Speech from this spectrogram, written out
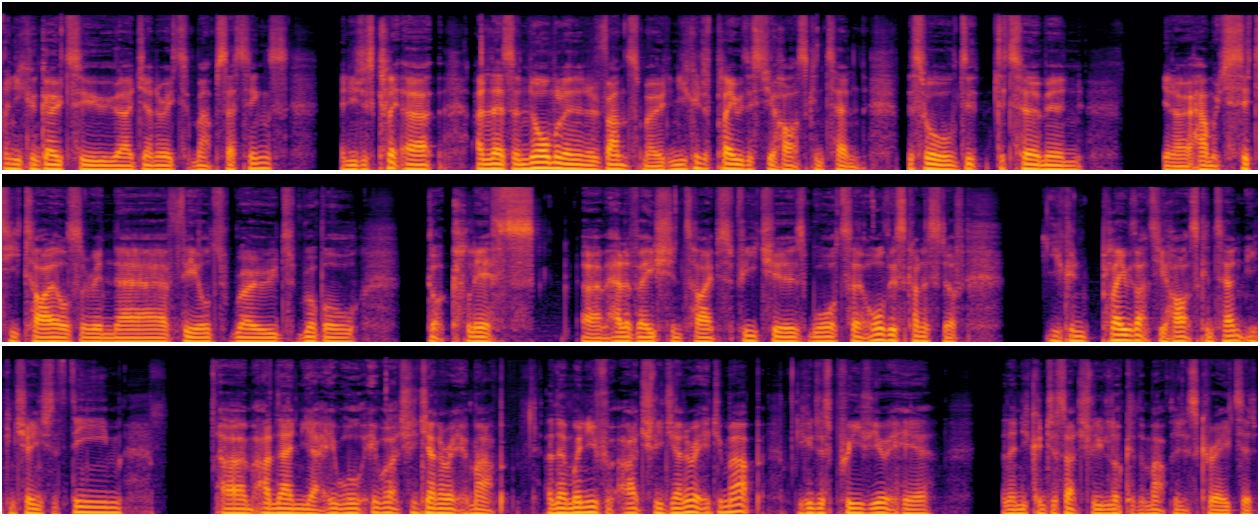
and you can go to uh, generated map settings, and you just click. Uh, and there's a normal and an advanced mode, and you can just play with this to your heart's content. This will de determine, you know, how much city tiles are in there, fields, roads, rubble, got cliffs, um, elevation types, features, water, all this kind of stuff. You can play with that to your heart's content. You can change the theme, um, and then yeah, it will it will actually generate a map. And then when you've actually generated your map, you can just preview it here, and then you can just actually look at the map that it's created.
